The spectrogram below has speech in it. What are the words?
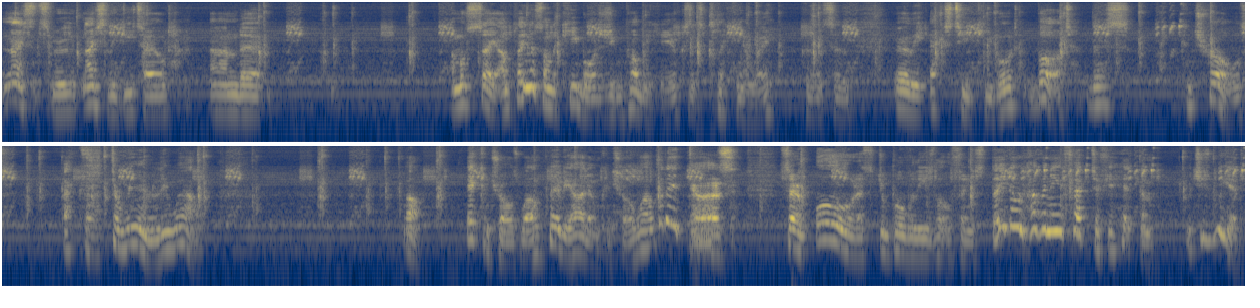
nice and smooth, nicely detailed, and uh, I must say, I'm playing this on the keyboard as you can probably hear because it's clicking away because it's an early XT keyboard, but this controls extremely well. Well, it controls well, maybe I don't control well, but it does. So, oh, let's jump over these little things. They don't have any effect if you hit them, which is weird.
